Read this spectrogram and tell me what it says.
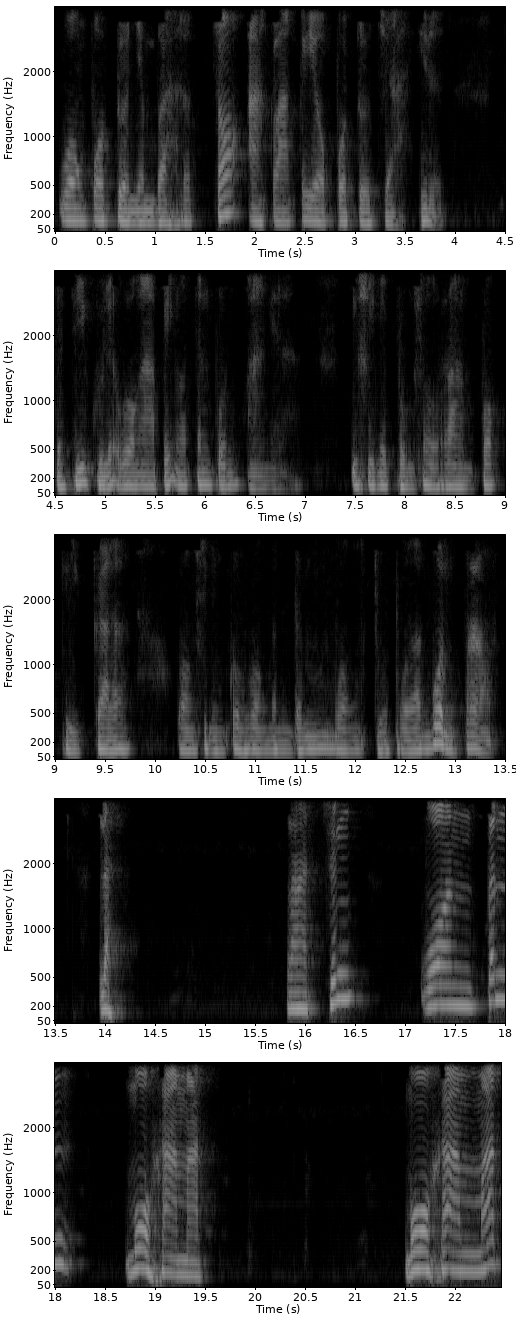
Wong podo nyembah reco, akhlake ya jahil. Jadi golek wong apik ngoten pun angel. Isine bangsa rampok, gigal, wong selingkuh, wong mendem, wong dobolan pun pernah. Lah lajeng wonten Muhammad. Muhammad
